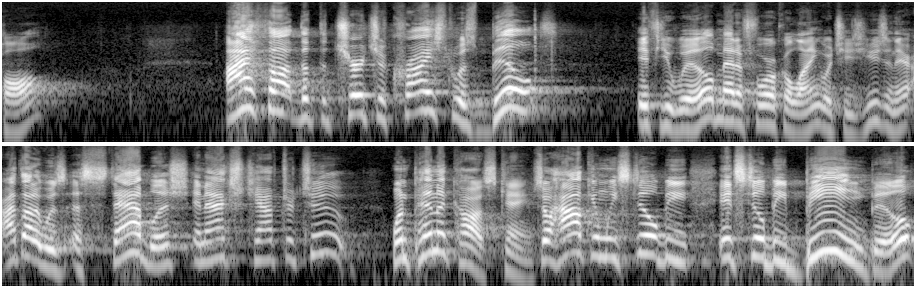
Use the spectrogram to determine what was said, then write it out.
Paul. I thought that the church of Christ was built, if you will, metaphorical language he's using there. I thought it was established in Acts chapter 2 when Pentecost came. So how can we still be it still be being built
